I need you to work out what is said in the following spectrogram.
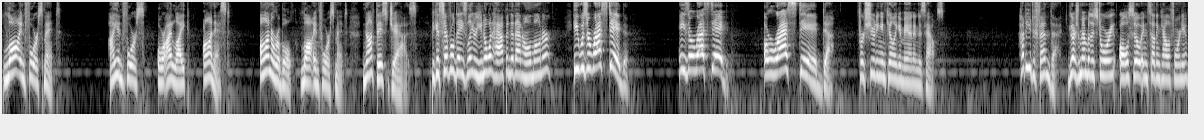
law enforcement. I enforce or I like honest, honorable law enforcement, not this jazz. Because several days later, you know what happened to that homeowner? He was arrested. He's arrested. Arrested for shooting and killing a man in his house. How do you defend that? You guys remember the story also in Southern California?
